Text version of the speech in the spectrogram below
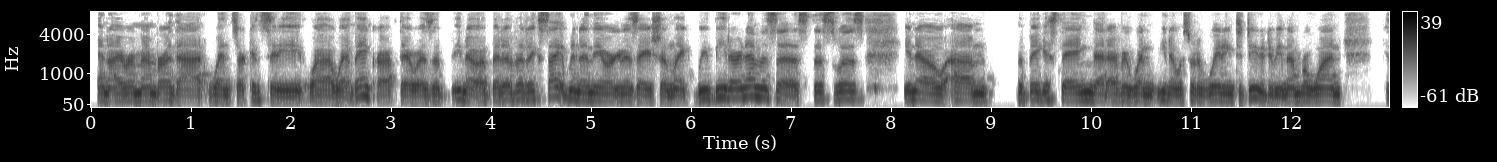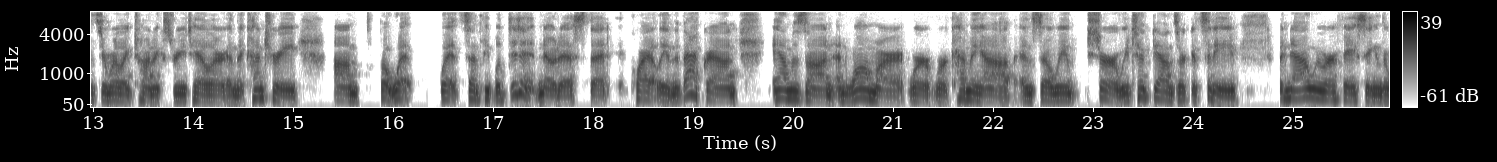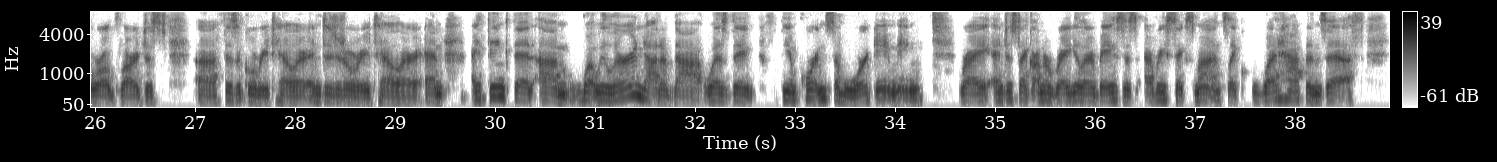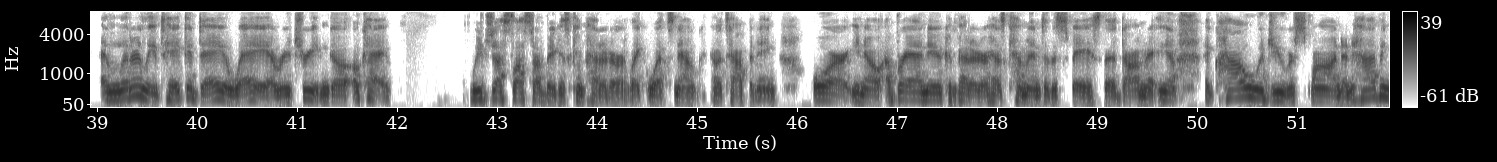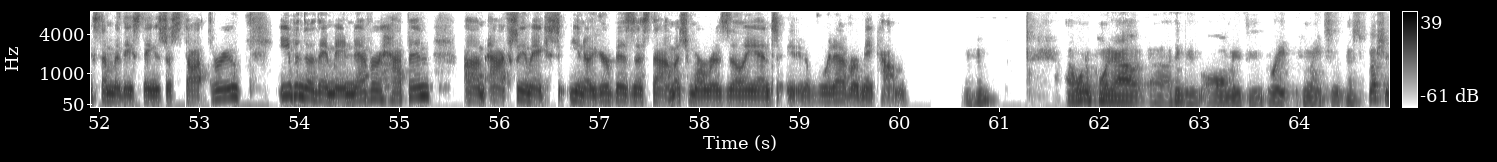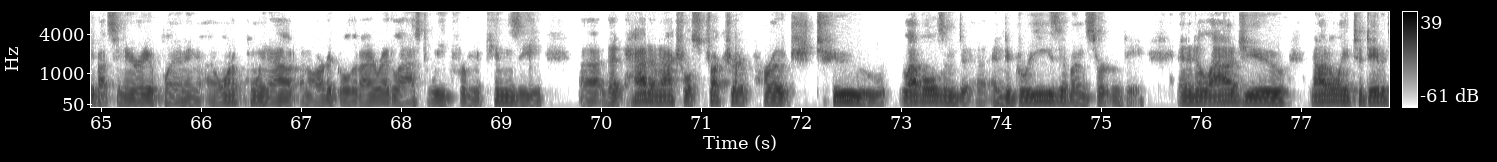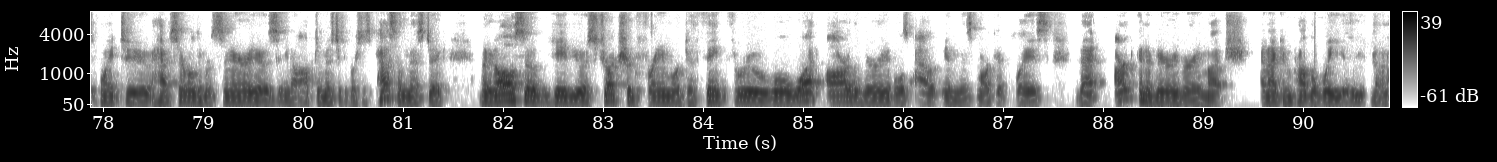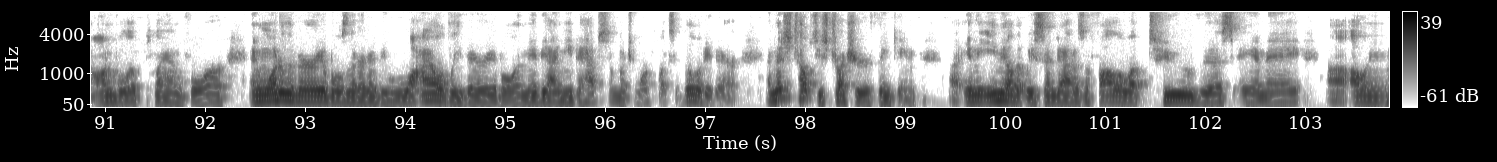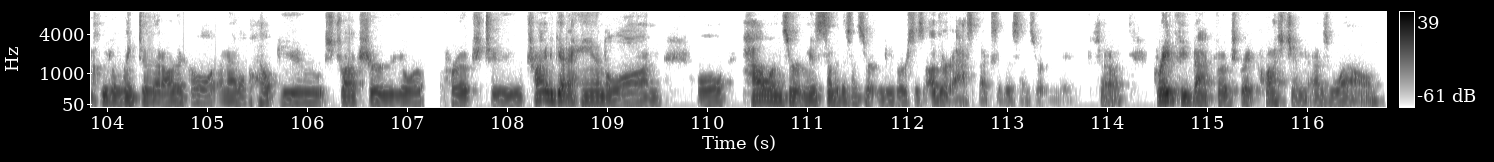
And I remember that when Circuit City uh, went bankrupt, there was a, you know, a bit of an excitement in the organization. Like we beat our nemesis. This was, you know, um, the biggest thing that everyone you know was sort of waiting to do to be number one consumer electronics retailer in the country. Um, but what what some people didn't notice that quietly in the background, Amazon and Walmart were, were coming up. And so we, sure, we took down Circuit City, but now we were facing the world's largest uh, physical retailer and digital retailer. And I think that um, what we learned out of that was the, the importance of wargaming, right? And just like on a regular basis, every six months, like what happens if, and literally take a day away, a retreat and go, okay, we just lost our biggest competitor like what's now what's happening or you know a brand new competitor has come into the space that dominate you know like how would you respond and having some of these things just thought through even though they may never happen um, actually makes you know your business that much more resilient you know, whatever may come mm-hmm. I want to point out, uh, I think we've all made some great points, especially about scenario planning. I want to point out an article that I read last week from McKinsey uh, that had an actual structured approach to levels and, de- and degrees of uncertainty. And it allowed you not only to David's point to have several different scenarios, you know, optimistic versus pessimistic, but it also gave you a structured framework to think through, well, what are the variables out in this marketplace that aren't going to vary very much? And I can probably at least have an envelope plan for, and what are the variables that are going to be wildly variable? And maybe I need to have so much more flexibility there. And that just helps you structure your thinking. Uh, in the email that we send out as a follow-up to this AMA, uh, I'll include a link to that article and that'll help you structure your approach to trying to get a handle on well, how uncertain is some of this uncertainty versus other aspects of this uncertainty. So great feedback, folks. Great question as well.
